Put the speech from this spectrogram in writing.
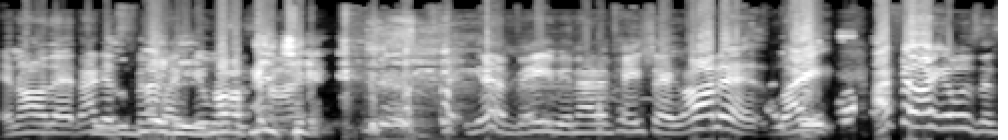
and all that and i just felt like Baby, it was not a a time- paycheck. yeah, baby, not a paycheck. All that. Like, I feel like it was a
